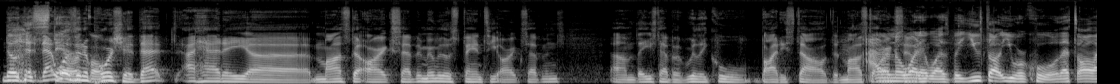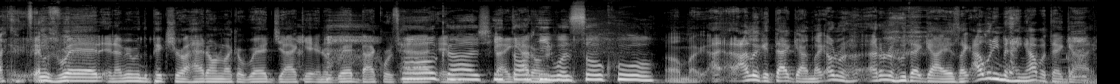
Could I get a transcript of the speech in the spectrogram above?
No, th- that wasn't a Porsche. That I had a uh, Mazda RX-7. Remember those fancy RX-7s? Um, they used to have a really cool body style, the Mazda. I don't know what it was, but you thought you were cool. That's all I could say. It was red, and I remember the picture I had on like a red jacket and a red backwards hat. Oh gosh, he thought he was so cool. Oh my! I, I, look at that guy. I'm like, I don't know. I don't know who that guy is. Like, I wouldn't even hang out with that guy.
